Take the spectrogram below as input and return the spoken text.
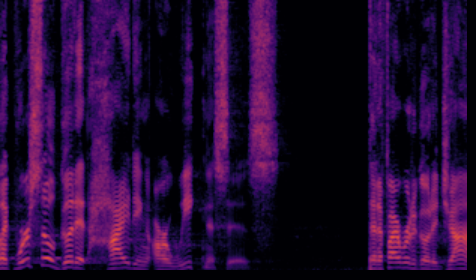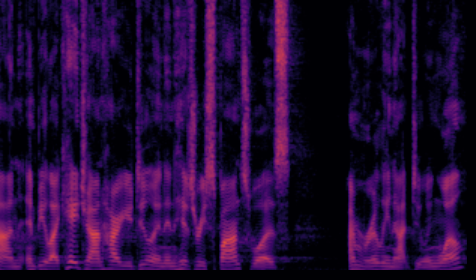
Like we're so good at hiding our weaknesses that if I were to go to John and be like, hey, John, how are you doing? And his response was, I'm really not doing well,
